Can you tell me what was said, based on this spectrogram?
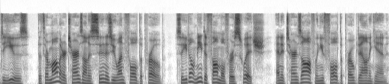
to use, the thermometer turns on as soon as you unfold the probe, so you don't need to fumble for a switch, and it turns off when you fold the probe down again.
